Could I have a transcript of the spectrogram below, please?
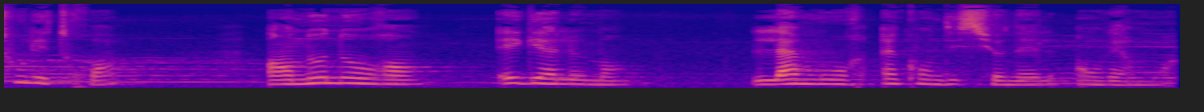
tous les trois, en honorant également l'amour inconditionnel envers moi.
